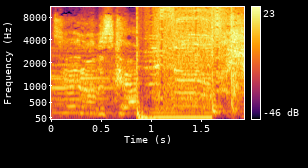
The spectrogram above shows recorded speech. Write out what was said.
Turn on the car.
